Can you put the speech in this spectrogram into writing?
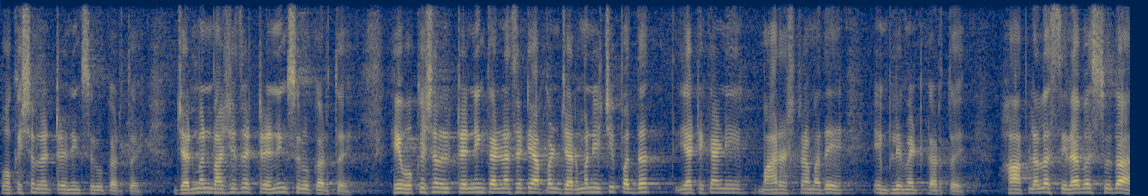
व्होकेशनल ट्रेनिंग सुरू करतो आहे जर्मन भाषेचं ट्रेनिंग सुरू करतो आहे हे व्होकेशनल ट्रेनिंग करण्यासाठी आपण जर्मनीची पद्धत या ठिकाणी महाराष्ट्रामध्ये इम्प्लिमेंट करतो आहे हा आपल्याला सिलेबससुद्धा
